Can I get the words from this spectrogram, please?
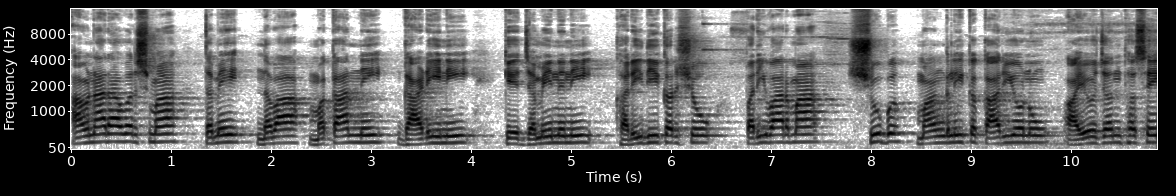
આવનારા વર્ષમાં તમે નવા મકાનની, ગાડીની કે જમીનની ખરીદી કરશો. પરિવારમાં શુભ માંગલિક કાર્યોનું આયોજન થશે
